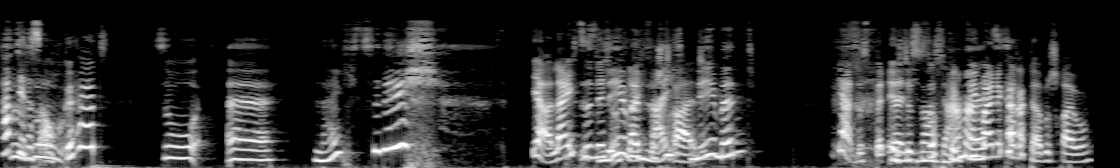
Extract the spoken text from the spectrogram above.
Habt so, ihr das so, auch gehört? So, äh, leichtsinnig? Ja, Das leichtsinnig und Leben leicht leicht nehmend? Ja, das bin ich. Das, ich war das klingt wie meine Charakterbeschreibung.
